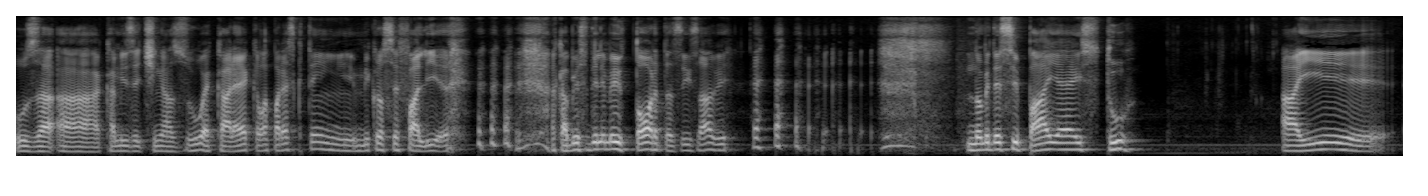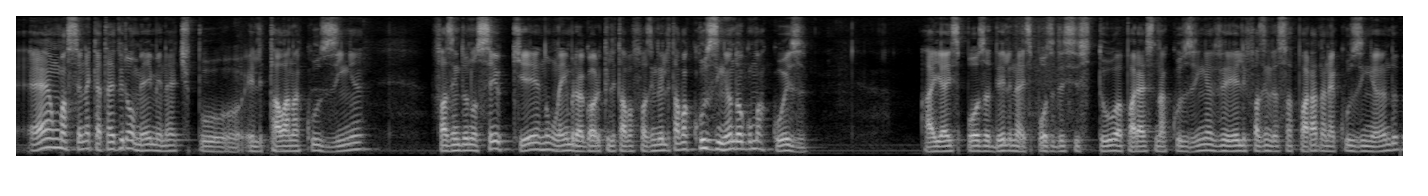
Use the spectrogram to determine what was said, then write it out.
usa a camisetinha azul, é careca, ela parece que tem microcefalia. a cabeça dele é meio torta, assim, sabe? o nome desse pai é Stu. Aí é uma cena que até virou meme, né? Tipo, ele tá lá na cozinha fazendo não sei o que, não lembro agora o que ele tava fazendo, ele tava cozinhando alguma coisa. Aí a esposa dele, né, a esposa desse Stu, aparece na cozinha, vê ele fazendo essa parada, né, cozinhando,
